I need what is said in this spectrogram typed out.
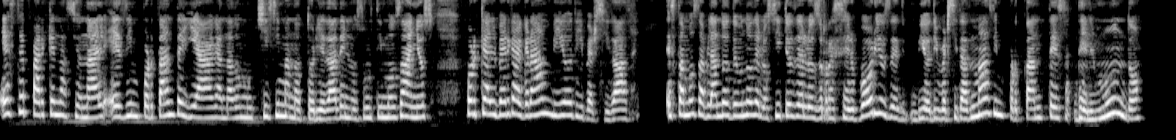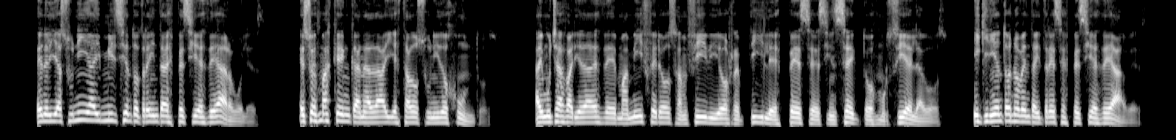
Este parque nacional es importante y ha ganado muchísima notoriedad en los últimos años porque alberga gran biodiversidad estamos hablando de uno de los sitios de los reservorios de biodiversidad más importantes del mundo. En el Yasuní hay 1.130 especies de árboles. Eso es más que en Canadá y Estados Unidos juntos. Hay muchas variedades de mamíferos, anfibios, reptiles, peces, insectos, murciélagos y 593 especies de aves.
